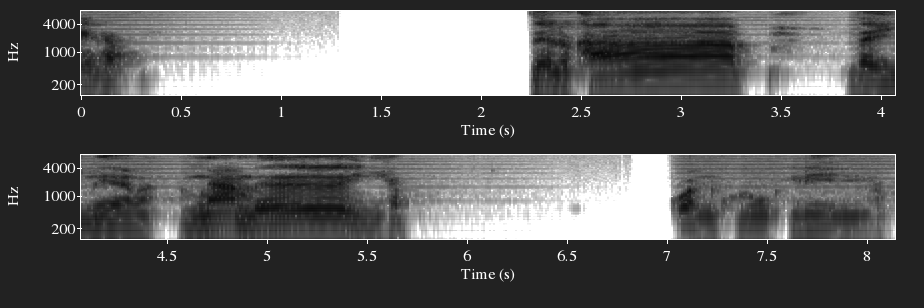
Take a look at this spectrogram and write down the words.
กันครับเดี๋ยวแล้วครับได้เนื้อมางามเลยนี่ครับก่อนคุรูคีรีนี่ครับ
